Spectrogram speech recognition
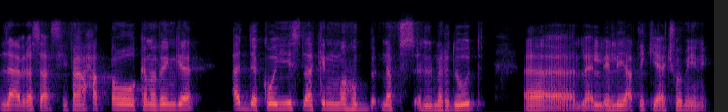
اللاعب الأساسي فحطوا كامافينجا أدى كويس لكن ما هو بنفس المردود آه، اللي يعطيك إياه تشواميني.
